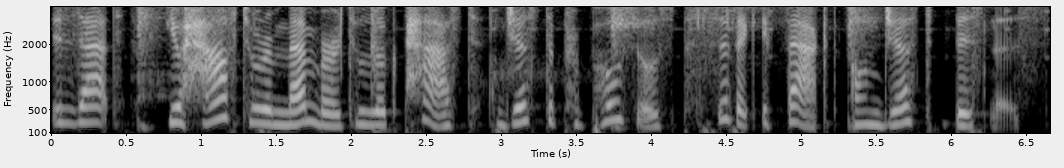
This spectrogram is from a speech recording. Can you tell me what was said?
is that you have to remember to look past just the proposal's specific effect on just business,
